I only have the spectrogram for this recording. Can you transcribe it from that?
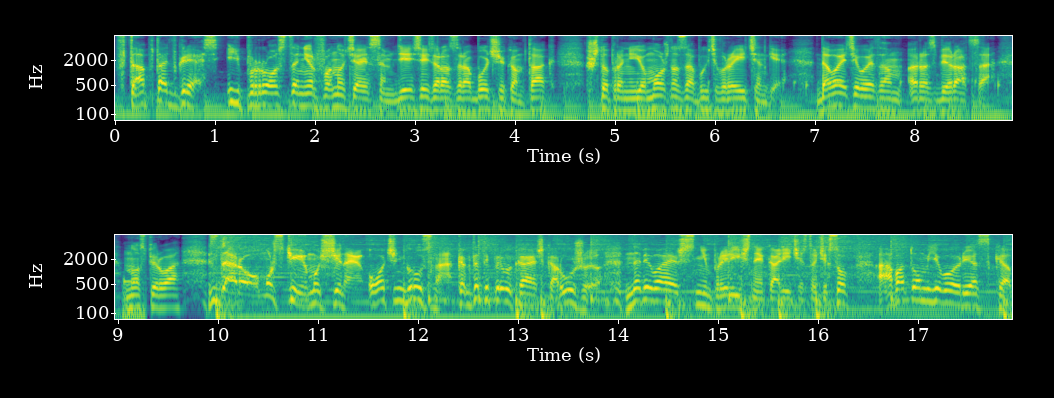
втоптать в грязь и просто нерфануть ASM-10 разработчикам так, что про нее можно забыть в рейтинге. Давайте в этом разбираться. Но сперва... Здорово, мужские мужчины! Очень грустно, когда ты привыкаешь к оружию, набиваешь с ним приличное количество часов, а потом его резко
